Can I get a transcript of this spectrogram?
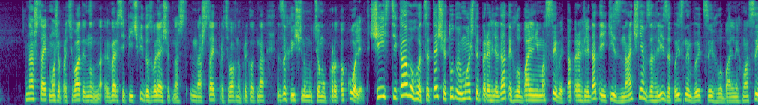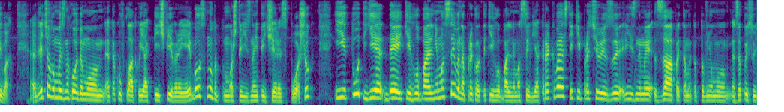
Наш сайт може працювати. Ну, версія PHP дозволяє, щоб наш, наш сайт працював, наприклад, на захищеному цьому протоколі. Ще із цікавого, це те, що тут ви можете переглядати глобальні масиви та переглядати, які значення взагалі записані в цих глобальних масивах. Е, Для цього ми знаходимо е, таку вкладку, як PHP Variables, ну тобто можете її знайти через пошук. І тут є деякі глобальні масиви, наприклад, такий глобальний масив, як Request, який працює з різними запитами, тобто в ньому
